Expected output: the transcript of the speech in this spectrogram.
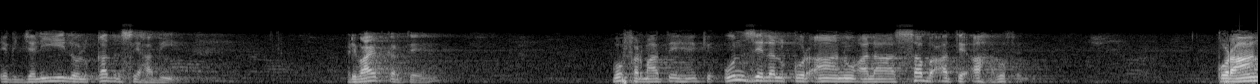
एक जलील कद्र सहाबी रिवायत करते हैं। वो फरमाते हैं कि उन जिल कुरान अला सब अत अहरुफ कुरान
